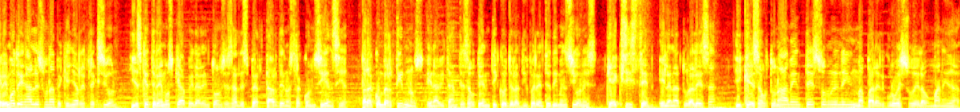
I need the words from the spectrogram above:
Queremos dejarles una pequeña reflexión y es que tenemos que apelar entonces al despertar de nuestra conciencia para convertirnos en habitantes auténticos de las diferentes dimensiones que existen en la naturaleza y que desafortunadamente son un enigma para el grueso de la humanidad.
